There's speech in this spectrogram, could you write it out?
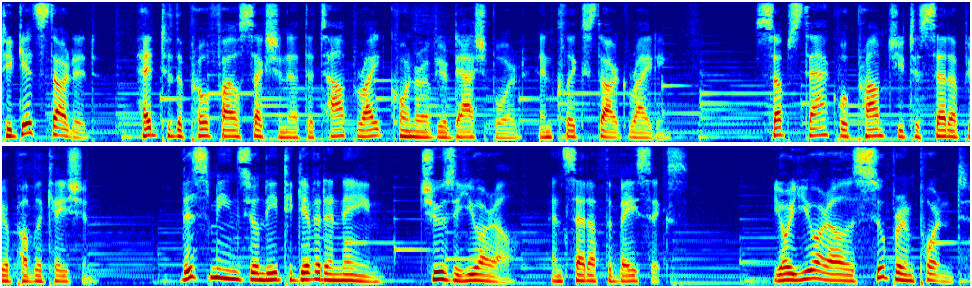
To get started, head to the profile section at the top right corner of your dashboard and click Start Writing. Substack will prompt you to set up your publication. This means you'll need to give it a name, choose a URL, and set up the basics. Your URL is super important.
